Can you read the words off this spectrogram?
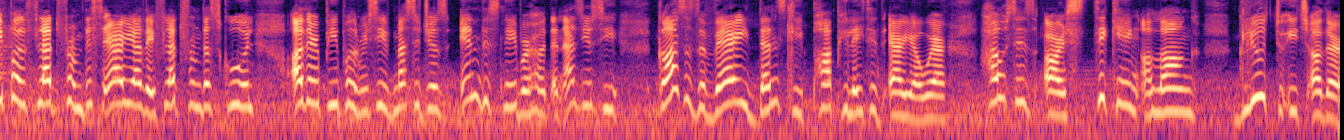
people fled from this area they fled from the school. Other people received messages in this neighborhood and as you see gaza is a very densely populated area where houses are sticking along glued to each other.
